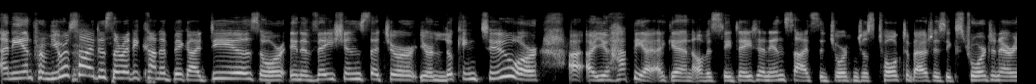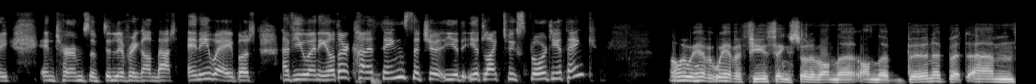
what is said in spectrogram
And Ian, from your side, is there any kind of big ideas or innovations that you're you're looking to, or are you happy? Again, obviously, data and insights that Jordan just talked about is extraordinary in terms of delivering on that. Anyway, but have you any other kind of things that you, you'd, you'd like to explore? Do you think? Well, we have we have a few things sort of on the on the burner, but um,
